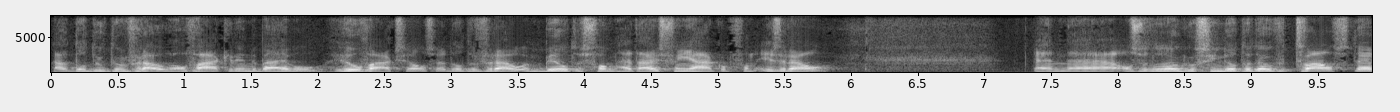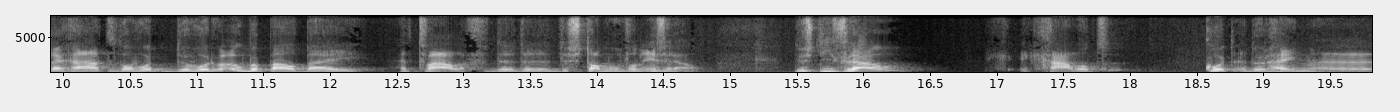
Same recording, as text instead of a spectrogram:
Nou, dat doet een vrouw wel vaker in de Bijbel. Heel vaak zelfs. Hè? Dat de vrouw een beeld is van het huis van Jacob, van Israël. En uh, als we dan ook nog zien dat het over twaalf sterren gaat, dan, wordt, worden we ook bepaald bij het twaalf, de, de, de stammen van Israël. Dus die vrouw, ik, ga wat kort er doorheen. Uh,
